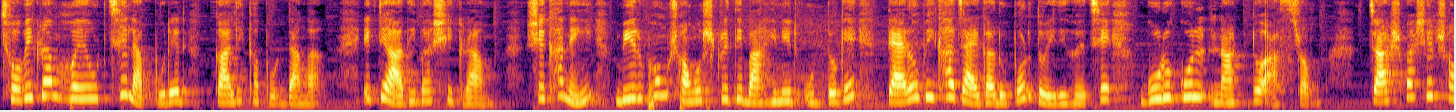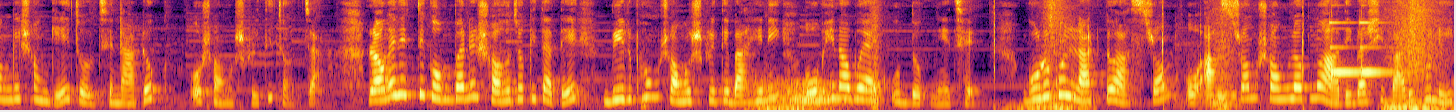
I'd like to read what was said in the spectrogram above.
ছবিগ্রাম হয়ে উঠছে লাভপুরের কালিকাপুর ডাঙ্গা একটি আদিবাসী গ্রাম। সেখানেই বীরভূম সংস্কৃতি বাহিনীর উদ্যোগে তেরো বিঘা জায়গার উপর তৈরি হয়েছে গুরুকুল নাট্য আশ্রম। চাষবাসের সঙ্গে সঙ্গে চলছে নাটক ও সংস্কৃতি চর্চা। রঙের একটি কোম্পানির সহযোগিতাতে বীরভূম সংস্কৃতি বাহিনী অভিনব এক উদ্যোগ নিয়েছে। গুরুকুল নাট্য আশ্রম ও আশ্রম সংলগ্ন আদিবাসী বাড়িগুলি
